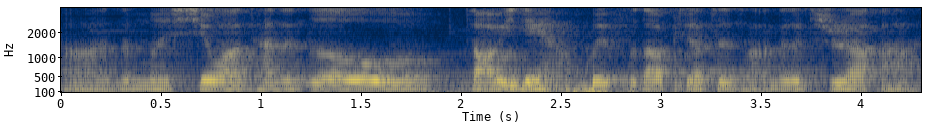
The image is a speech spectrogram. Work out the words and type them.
啊，那么希望它能够早一点恢复到比较正常的那个值啊。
